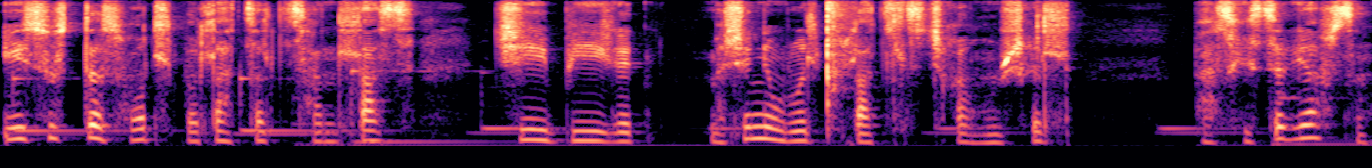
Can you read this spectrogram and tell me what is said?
Иесустэй судал булаацалд саналаас чи би гэд машины өрөөл булаацалцж байгаа хүн шиг л бас хэсэг явсан.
